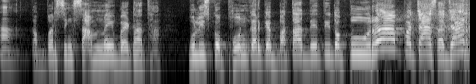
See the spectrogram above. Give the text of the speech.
हाँ। गब्बर सिंह सामने ही बैठा था। पुलिस को फ़ोन करके बता देती तो पूरा पचास हज़ार।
